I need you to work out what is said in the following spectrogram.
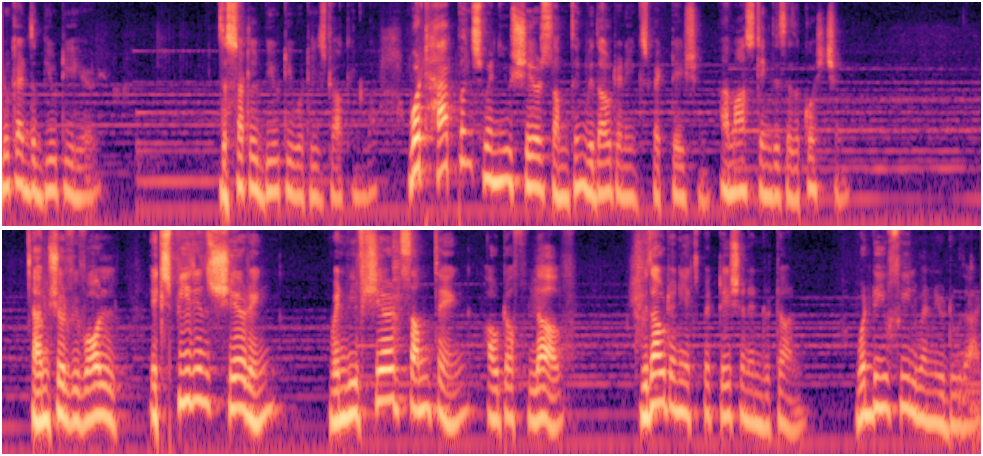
Look at the beauty here. The subtle beauty, what he's talking about. What happens when you share something without any expectation? I'm asking this as a question. I'm sure we've all experienced sharing when we've shared something out of love without any expectation in return. What do you feel when you do that?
